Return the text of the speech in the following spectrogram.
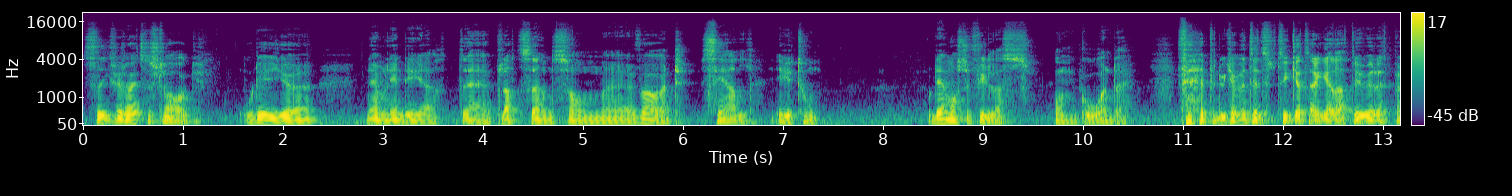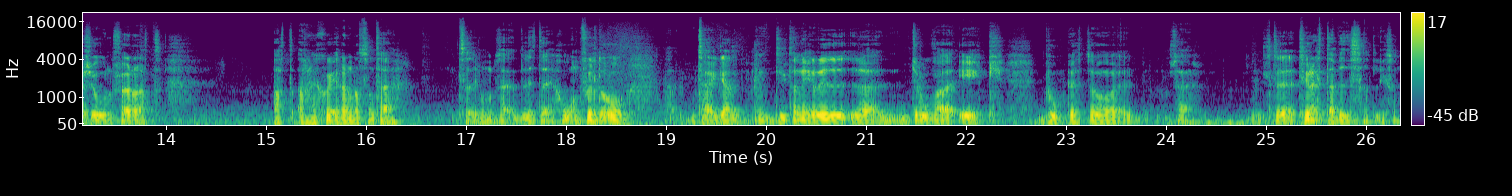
Sigfrid har ett förslag. Och det är ju nämligen det att eh, platsen som eh, vörd Seall är ju tom. Och den måste fyllas omgående. För, du kan väl inte tycka Tergal att du är rätt person för att, att arrangera något sånt här? Säger hon så här, lite hånfullt. Och Tergal tittar ner i, i det här grova ekbordet och så här, lite tillrättavisad liksom.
